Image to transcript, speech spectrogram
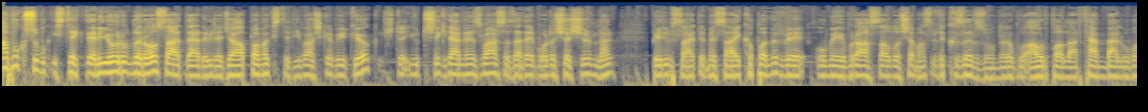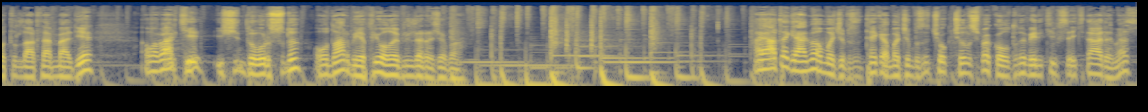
abuk subuk istekleri, yorumları o saatlerde bile cevaplamak istediği başka bir ülke yok. İşte yurt dışına gidenleriniz varsa zaten orada şaşırırlar. Benim saatte mesai kapanır ve o memura asla ulaşamaz. Bir de kızarız onlara bu Avrupalılar tembel, bu Batılılar tembel diye. Ama belki işin doğrusunu onlar mı yapıyor olabilirler acaba? Hayata gelme amacımızın, tek amacımızın çok çalışmak olduğunu beni kimse ikna edemez.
